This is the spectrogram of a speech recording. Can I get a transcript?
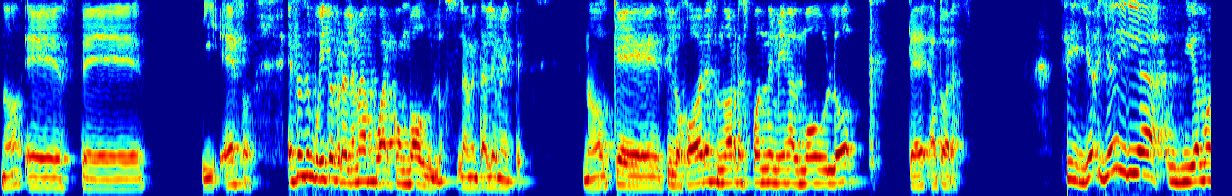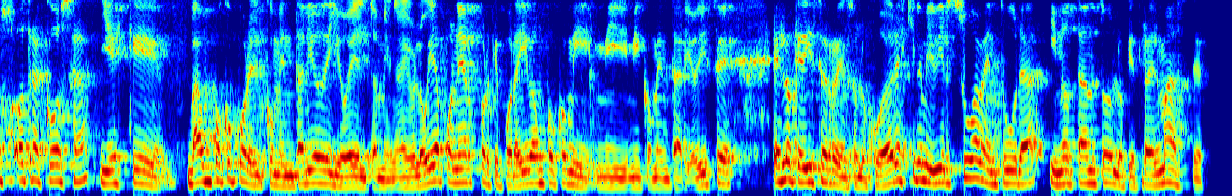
¿no? Este, y eso. Ese es un poquito el problema de jugar con módulos, lamentablemente. ¿no? Que si los jugadores no responden bien al módulo, te atoras. Sí, yo, yo diría, digamos, otra cosa, y es que va un poco por el comentario de Joel también. Lo voy a poner porque por ahí va un poco mi, mi, mi comentario. Dice, es lo que dice Renzo, los jugadores quieren vivir su aventura y no tanto lo que trae el máster.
